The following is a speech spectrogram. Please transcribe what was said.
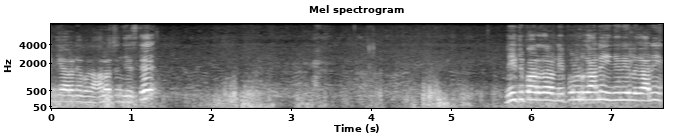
ఏం చేయాలనే ఆలోచన చేస్తే నీటిపారుదల నిపుణులు కానీ ఇంజనీర్లు కానీ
